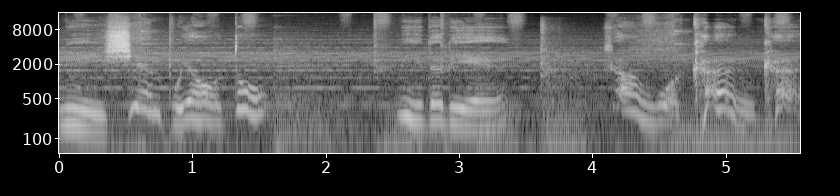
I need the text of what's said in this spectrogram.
你先不要动，你的脸让我看看。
